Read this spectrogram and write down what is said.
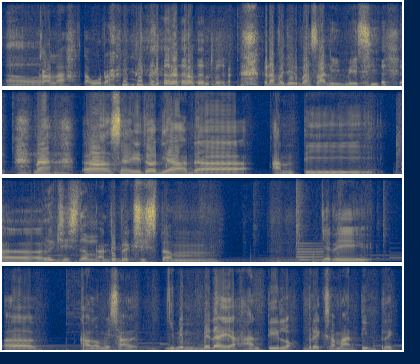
Oh. kalah tawuran. Kenapa jadi bahasa anime sih? Nah, eh, saya itu dia ada anti eh, Brake system. anti brake system. Jadi eh, kalau misal gini beda ya anti lock brake sama anti brake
